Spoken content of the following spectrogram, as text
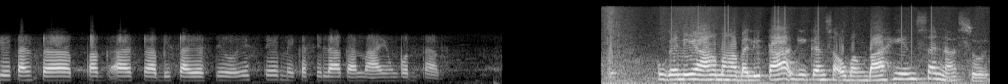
gikan sa pag-asa Visayas del Oeste may kasilagan maayong buntag. Ug ganiya ang mga balita gikan sa ubang bahin sa nasod.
